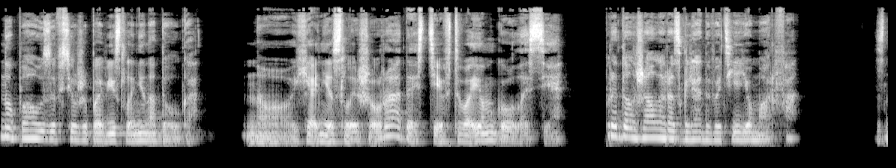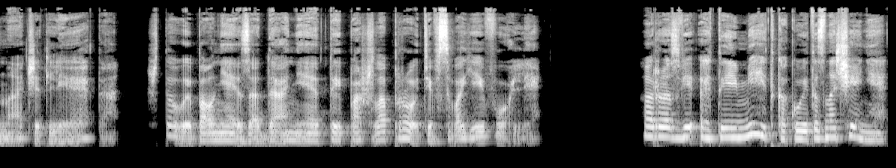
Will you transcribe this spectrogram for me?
но пауза все же повисла ненадолго. Но я не слышу радости в твоем голосе, продолжала разглядывать ее Марфа. Значит ли это, что выполняя задание, ты пошла против своей воли? А разве это имеет какое-то значение?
